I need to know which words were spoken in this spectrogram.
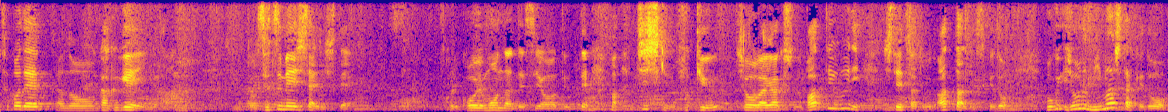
そこであの学芸員が、説明したりして。これこういうもんなんですよって言って、まあ、知識の普及障害学習の場っていうふうにしていったってことがあったんですけど僕いろいろ見ましたけど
